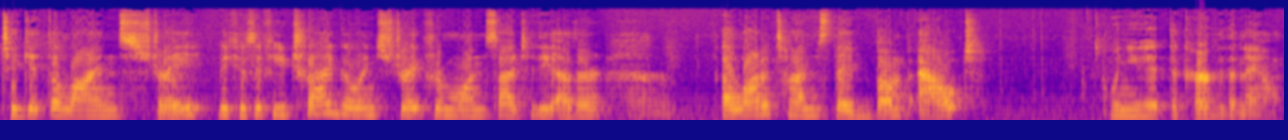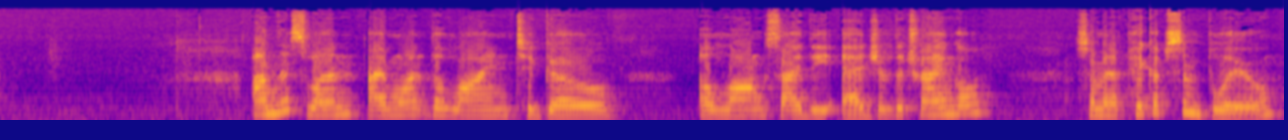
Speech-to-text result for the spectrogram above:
to get the lines straight because if you try going straight from one side to the other, a lot of times they bump out when you hit the curve of the nail. On this one, I want the line to go alongside the edge of the triangle. So I'm going to pick up some blue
